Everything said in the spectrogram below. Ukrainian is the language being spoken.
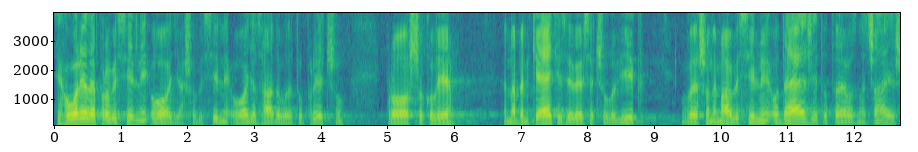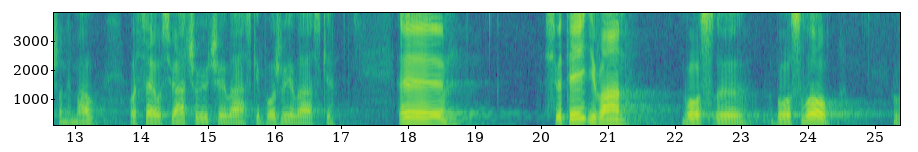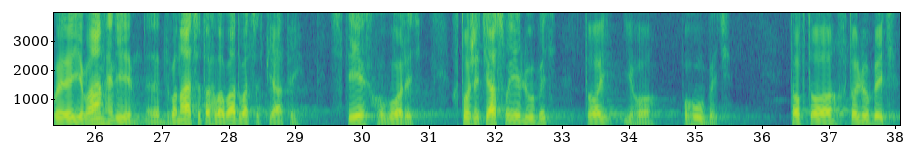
І говорили про весільний одяг, що весільний одяг, згадували ту притчу, про що коли на бенкеті з'явився чоловік, що не мав весільної одежі, то це означає, що не мав оце освячуючої ласки, Божої ласки. Е, Святий Іван Богослов в Євангелії, 12 глава, 25 стих говорить, хто життя своє любить, той його погубить. Тобто, хто любить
